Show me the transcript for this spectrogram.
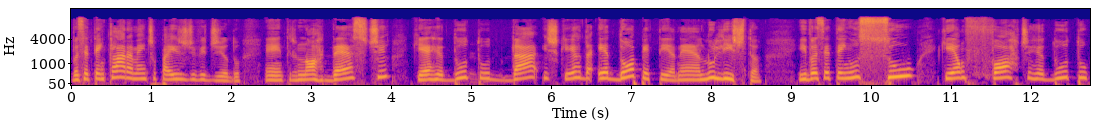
Você tem claramente o país dividido entre Nordeste, que é reduto da esquerda, e do PT, né, lulista. E você tem o Sul, que é um forte reduto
